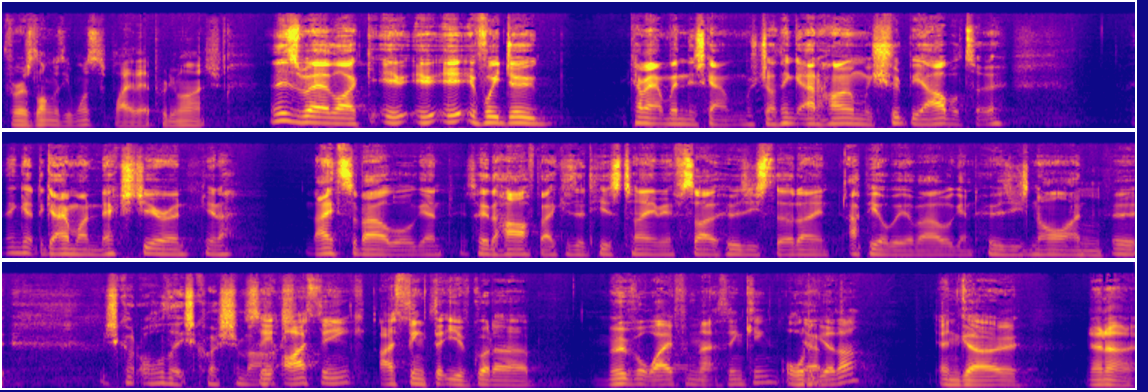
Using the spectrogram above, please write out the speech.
for as long as he wants to play there, pretty much. And this is where, like, if, if we do come out and win this game, which I think at home we should be able to, then get to game one next year and, you know, Nath's available again. Is he the halfback? Is it his team? If so, who's his 13? Api will be available again. Who's his nine? Mm. Who, we've just got all these question marks. See, I think I think that you've got to move away from that thinking altogether and go, no, no,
